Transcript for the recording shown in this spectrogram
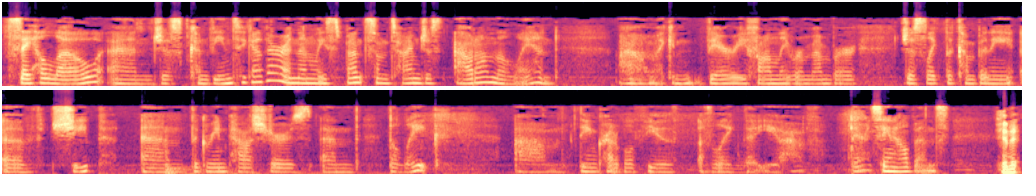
say hello and just convene together. And then we spent some time just out on the land. Um, I can very fondly remember just like the company of sheep and the green pastures and the lake, um, the incredible view of the lake that you have there in St. Albans. And it,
